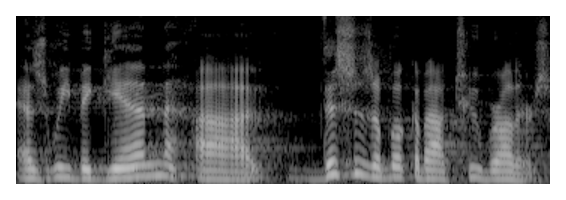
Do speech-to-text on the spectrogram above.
as we begin. Uh, this is a book about two brothers,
